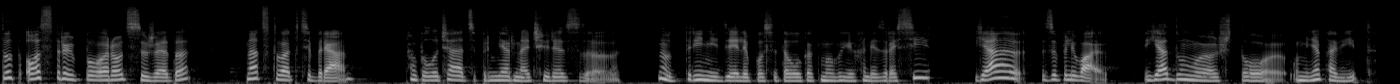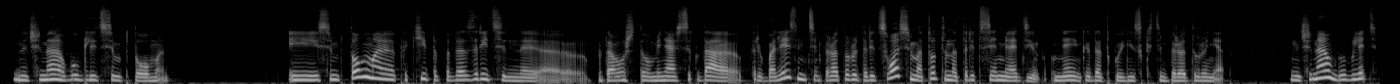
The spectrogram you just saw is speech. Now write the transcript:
тут острый поворот сюжета. 15 октября, получается, примерно через э, ну, три недели после того, как мы выехали из России, я заболеваю. Я думаю, что у меня ковид, начинаю гуглить симптомы. И симптомы какие-то подозрительные, потому что у меня всегда при болезни температура 38, а тут и на 37,1. У меня никогда такой низкой температуры нет. Начинаю гуглить,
